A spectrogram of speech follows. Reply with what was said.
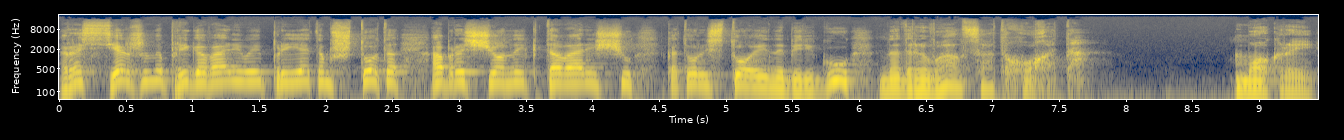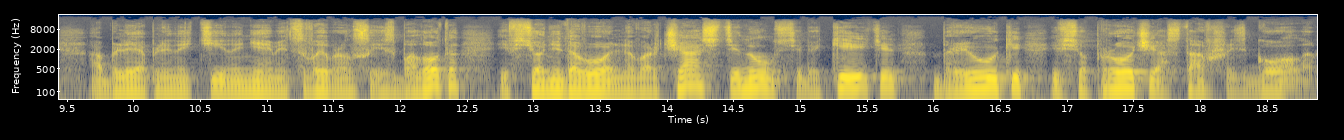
рассерженно приговаривая при этом что-то, обращенное к товарищу, который, стоя на берегу, надрывался от хохота. Мокрый, облепленный тиной немец выбрался из болота и все недовольно ворча стянул себе китель, брюки и все прочее, оставшись голым.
